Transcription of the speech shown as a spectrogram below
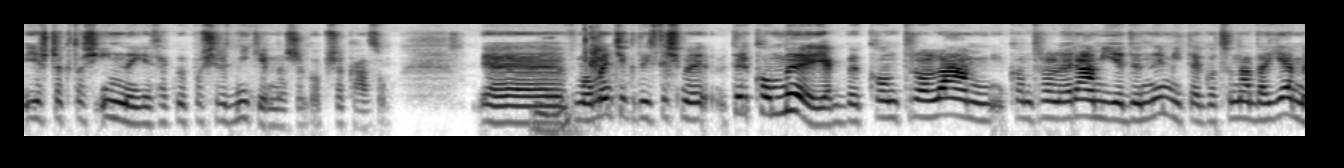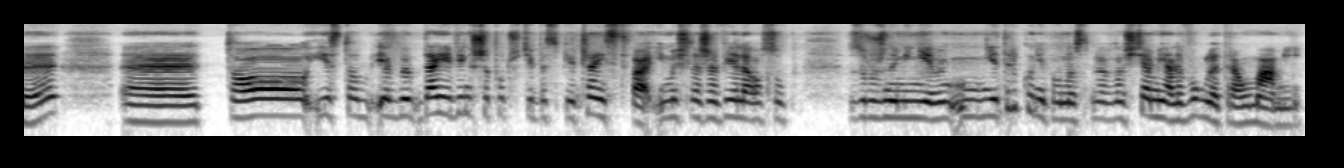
jeszcze ktoś inny jest jakby pośrednikiem naszego przekazu. E, mhm. W momencie, gdy jesteśmy tylko my, jakby kontrolami, kontrolerami jedynymi tego, co nadajemy, e, to jest to jakby daje większe poczucie bezpieczeństwa i myślę, że wiele osób z różnymi nie, nie tylko niepełnosprawnościami, ale w ogóle traumami,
